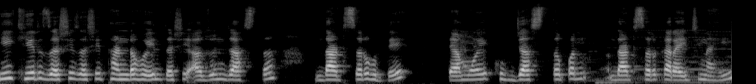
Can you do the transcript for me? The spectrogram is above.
ही खीर जशी जशी थंड होईल तशी अजून जास्त दाटसर होते. त्यामुळे खूप जास्त पण दाटसर करायची नाही.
